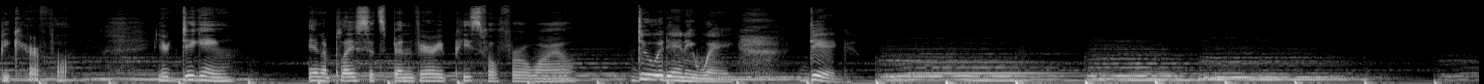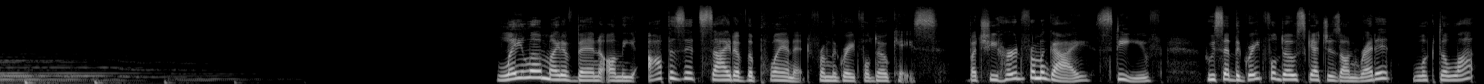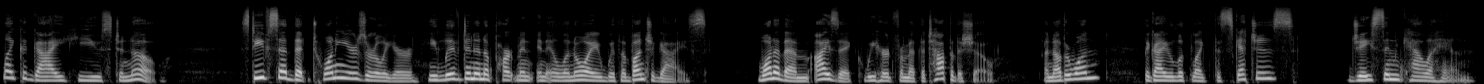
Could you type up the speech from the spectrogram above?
Be careful. You're digging in a place that's been very peaceful for a while. Do it anyway. Dig. Layla might have been on the opposite side of the planet from the Grateful Doe case, but she heard from a guy, Steve, who said the Grateful Doe sketches on Reddit looked a lot like a guy he used to know. Steve said that 20 years earlier, he lived in an apartment in Illinois with a bunch of guys. One of them, Isaac, we heard from at the top of the show. Another one, the guy who looked like the sketches, Jason Callahan.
